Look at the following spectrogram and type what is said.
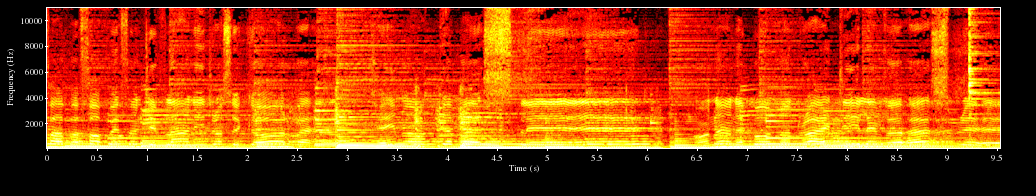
phab a phobeth yn diflannu dros y gorwedd. Teimlo'n gymysglyd. Ond yn y bod ma'n rhaid dilyn fy ysbryd.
